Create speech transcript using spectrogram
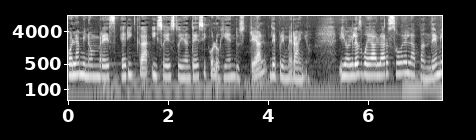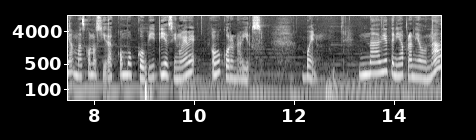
Hola, mi nombre es Erika y soy estudiante de Psicología Industrial de primer año. Y hoy les voy a hablar sobre la pandemia más conocida como COVID-19 o coronavirus. Bueno, nadie tenía planeado nada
